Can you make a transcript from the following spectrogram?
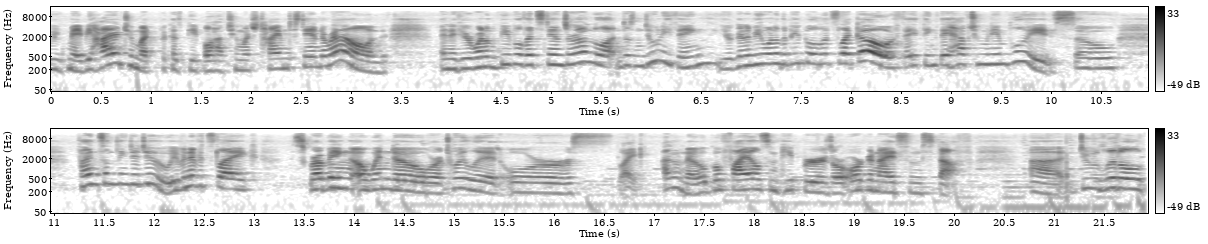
we've maybe hired too much because people have too much time to stand around. And if you're one of the people that stands around a lot and doesn't do anything, you're going to be one of the people that's let go if they think they have too many employees. So find something to do, even if it's like scrubbing a window or a toilet or like, I don't know, go file some papers or organize some stuff. Uh, do little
